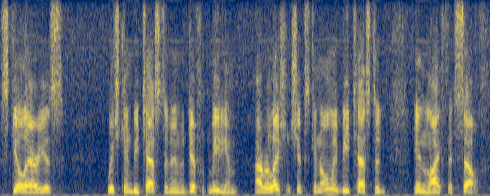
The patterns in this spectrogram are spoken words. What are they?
skill areas, which can be tested in a different medium, our relationships can only be tested in life itself.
